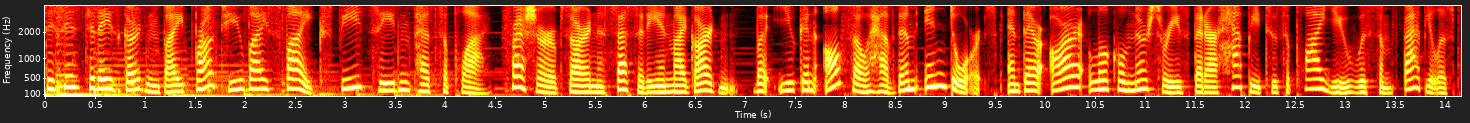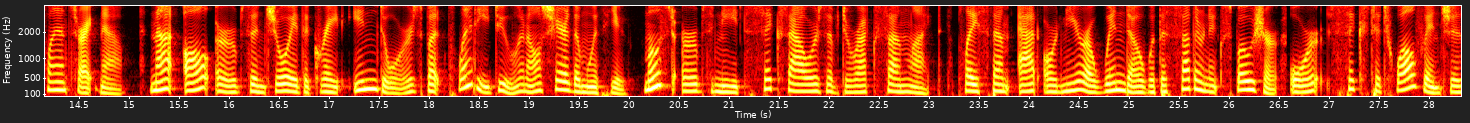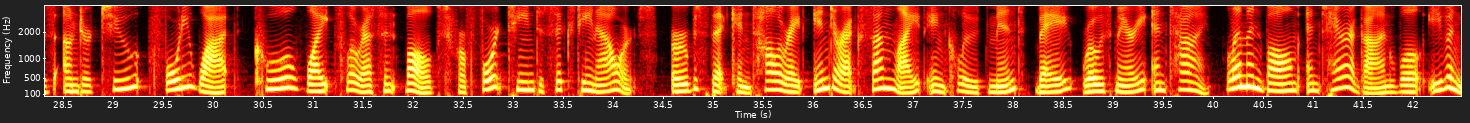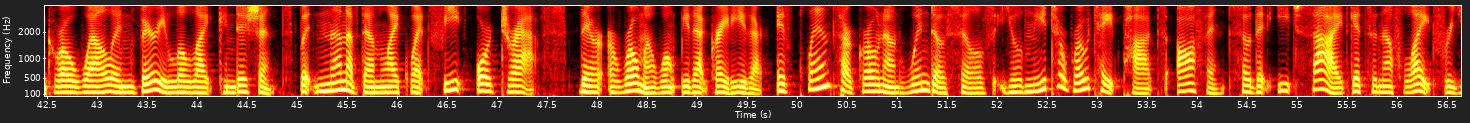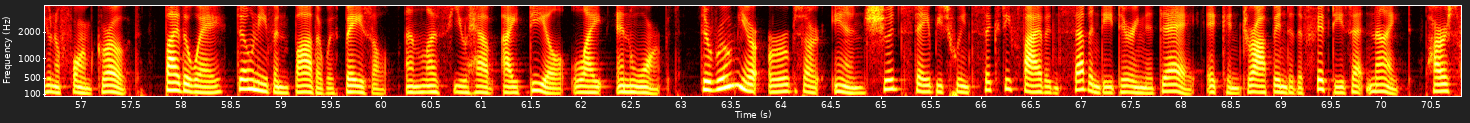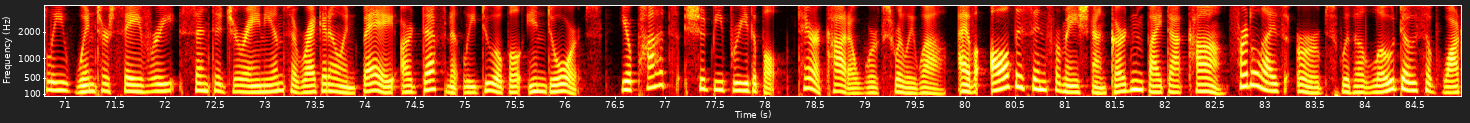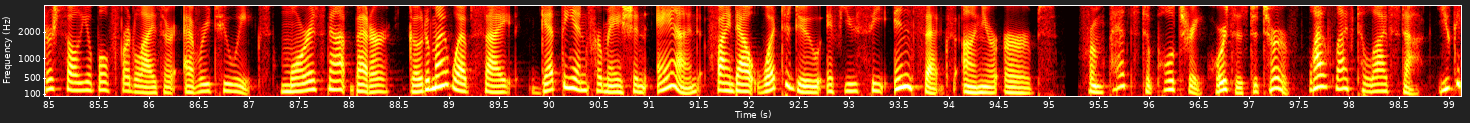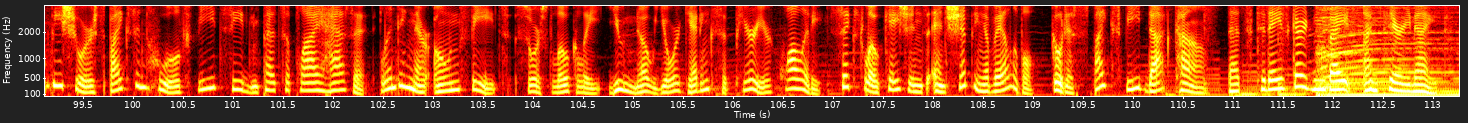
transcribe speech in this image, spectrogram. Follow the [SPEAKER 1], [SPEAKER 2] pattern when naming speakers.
[SPEAKER 1] This is today's Garden Bite brought to you by Spikes Feed, Seed, and Pet Supply. Fresh herbs are a necessity in my garden, but you can also have them indoors, and there are local nurseries that are happy to supply you with some fabulous plants right now. Not all herbs enjoy the great indoors, but plenty do, and I'll share them with you. Most herbs need six hours of direct sunlight. Place them at or near a window with a southern exposure, or 6 to 12 inches under two 40 watt cool white fluorescent bulbs for 14 to 16 hours. Herbs that can tolerate indirect sunlight include mint, bay, rosemary, and thyme. Lemon balm and tarragon will even grow well in very low light conditions, but none of them like wet feet or drafts. Their aroma won't be that great either. If plants are grown on windowsills, you'll need to rotate pots often so that each side gets enough light for uniform growth. By the way, don't even bother with basil unless you have ideal light and warmth. The room your herbs are in should stay between 65 and 70 during the day. It can drop into the 50s at night. Parsley, winter savory, scented geraniums, oregano, and bay are definitely doable indoors. Your pots should be breathable. Terracotta works really well. I have all this information on gardenbite.com. Fertilize herbs with a low dose of water soluble fertilizer every two weeks. More is not better. Go to my website, get the information, and find out what to do if you see insects on your herbs. From pets to poultry, horses to turf, wildlife to livestock, you can be sure Spikes and Hool's Feed, Seed, and Pet Supply has it. Blending their own feeds, sourced locally, you know you're getting superior quality. Six locations and shipping available. Go to spikesfeed.com. That's today's Garden Bite. I'm Terry Knight.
